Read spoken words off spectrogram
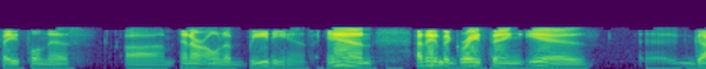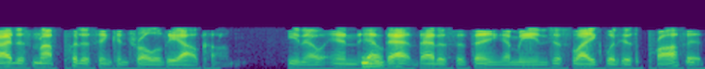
faithfulness um, and our own obedience. And I think the great thing is uh, God does not put us in control of the outcome. You know, and No. and that that is the thing. I mean, just like with his prophets,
